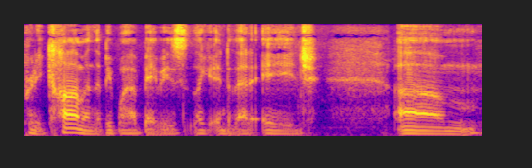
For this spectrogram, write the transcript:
pretty common that people have babies like into that age. Um,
